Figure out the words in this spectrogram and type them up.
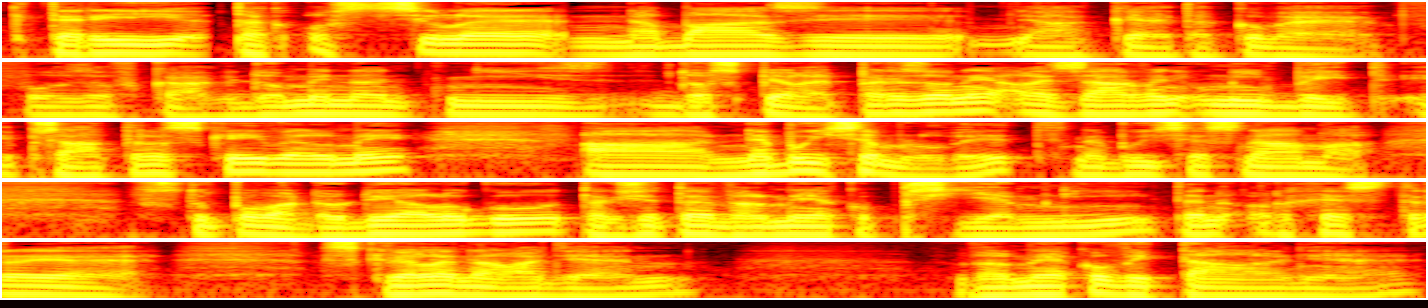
který tak osciluje na bázi nějaké takové v vozovkách dominantní dospělé persony, ale zároveň umí být i přátelský velmi a nebojí se mluvit, nebojí se s náma vstupovat do dialogu, takže to je velmi jako příjemný. Ten orchestr je skvěle naladěn, velmi jako vitálně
